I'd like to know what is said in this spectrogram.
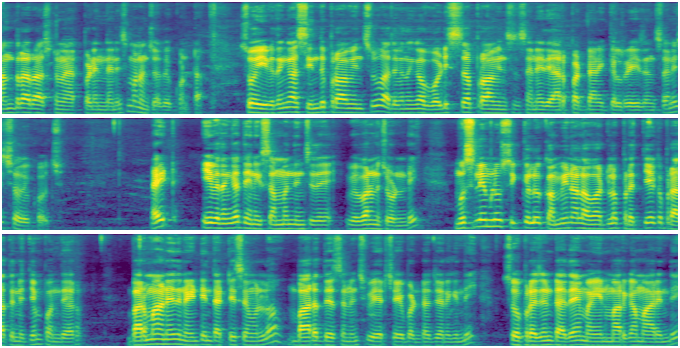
ఆంధ్ర రాష్ట్రం ఏర్పడిందనేసి మనం చదువుకుంటాం. సో ఈ విధంగా సింధు ప్రావిన్సు అదేవిధంగా ఒడిస్సా ప్రావిన్సెస్ అనేది ఏర్పడడానికి గల రీజన్స్ అనేది చదువుకోవచ్చు. రైట్? ఈ విధంగా దీనికి సంబంధించి వివరణ చూడండి. ముస్లింలు సిక్కులు కమ్యూనల్ అవార్డులో ప్రత్యేక ప్రాతినిధ్యం పొందారు. బర్మా అనేది నైన్టీన్ థర్టీ సెవెన్లో భారతదేశం నుంచి వేరు చేయబడడం జరిగింది. సో ప్రజెంట్ అదే మయన్మార్గా మారింది.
